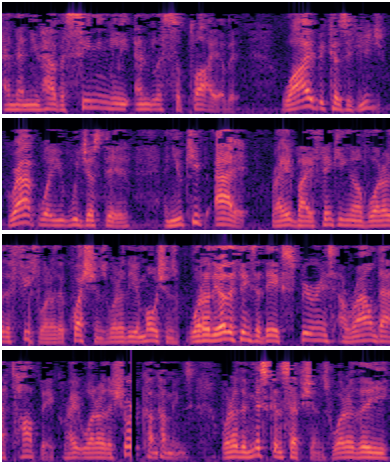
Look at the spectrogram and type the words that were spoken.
and then you have a seemingly endless supply of it. Why? Because if you grab what you, we just did and you keep at it, right, by thinking of what are the fears, what are the questions, what are the emotions, what are the other things that they experience around that topic, right? What are the shortcomings? What are the misconceptions? What are the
